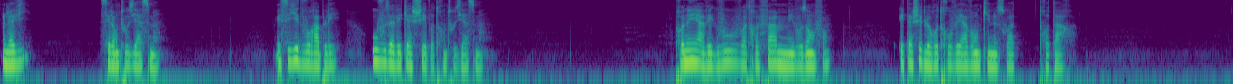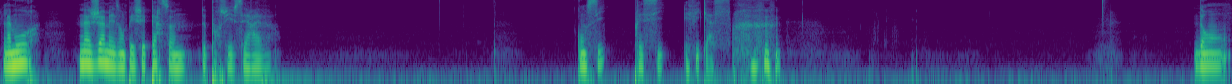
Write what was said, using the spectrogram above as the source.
La vie, c'est l'enthousiasme. Essayez de vous rappeler où vous avez caché votre enthousiasme. Prenez avec vous votre femme et vos enfants et tâchez de le retrouver avant qu'il ne soit trop tard. L'amour n'a jamais empêché personne de poursuivre ses rêves. Concis, précis, efficace. Dans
